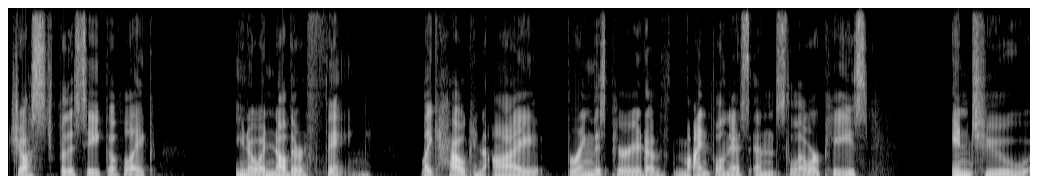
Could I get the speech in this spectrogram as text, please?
just for the sake of like, you know, another thing? Like how can I bring this period of mindfulness and slower pace into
